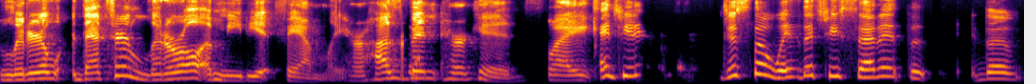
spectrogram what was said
Literal, that's her literal immediate family. Her husband, her kids. Like, And she just the way that she said it, the the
